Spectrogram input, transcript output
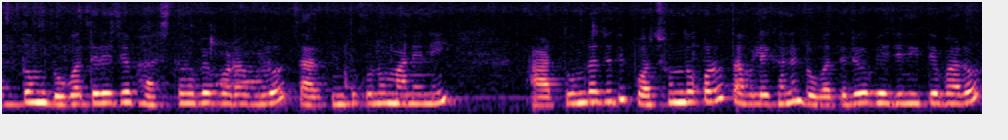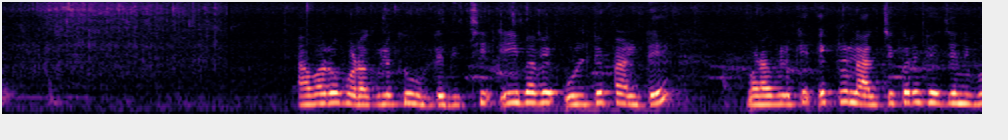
একদম ডোবা তেলে যে ভাজতে হবে বড়াগুলো, তার কিন্তু কোনো মানে নেই। আর তোমরা যদি পছন্দ করো, তাহলে এখানে ডোবা তেলেও ভেজে নিতে পারো। আবারও বড়াগুলোকে উল্টে দিচ্ছি। এইভাবে উল্টে পাল্টে বড়াগুলোকে একটু লালচে করে ভেজে নিব।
